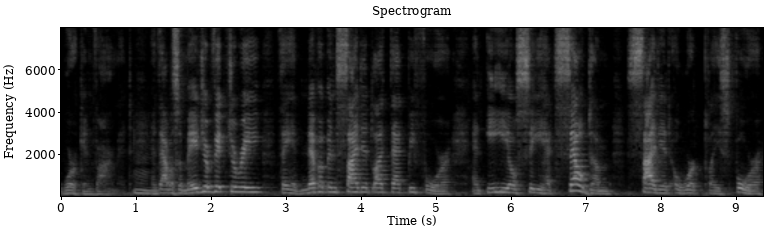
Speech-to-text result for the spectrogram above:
work environment. Mm. And that was a major victory. They had never been cited like that before, and EEOC had seldom cited a workplace for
